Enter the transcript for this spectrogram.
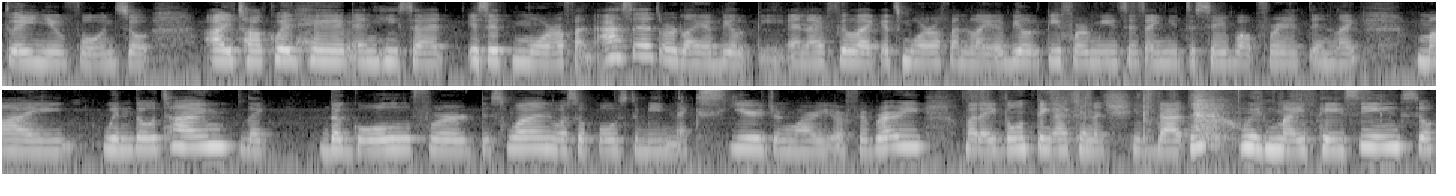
to a new phone. So I talked with him and he said, is it more of an asset or liability? And I feel like it's more of a liability for me since I need to save up for it in like my window time, like the goal for this one was supposed to be next year january or february but i don't think i can achieve that with my pacing. So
